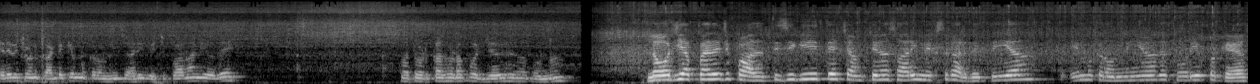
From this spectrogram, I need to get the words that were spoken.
ਇਹਦੇ ਵਿੱਚ ਹੁਣ ਕੱਢ ਕੇ ਮਕਰੋਨੀ ਸਾਰੀ ਵਿੱਚ ਪਾ ਦਾਂਗੇ ਉਹਦੇ। ਆ ਤੜਕਾ ਥੋੜਾ ਭੁੱਜ ਜਾਵੇ ਫਿਰ ਮੈਂ ਪਾਉਣਾ। ਲਓ ਜੀ, ਆਪਾਂ ਇਹਦੇ ਚ ਪਾ ਦਿੱਤੀ ਸੀਗੀ ਤੇ ਚਮਚੇ ਨਾਲ ਸਾਰੀ ਮਿਕਸ ਕਰ ਦਿੱਤੀ ਆ। ਤੇ ਇਹ ਮਕਰੋਨੀ ਆ ਤੇ ਥੋੜੀ ਆਪਾਂ ਗੈਸ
